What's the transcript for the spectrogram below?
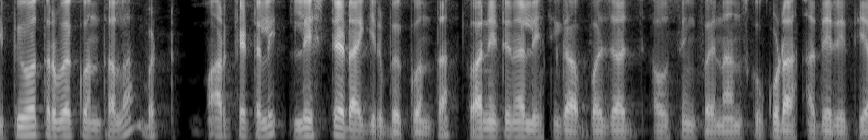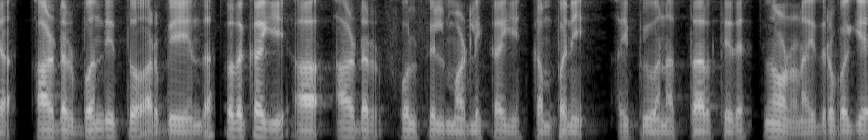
ಐ ಪಿ ಒ ತರಬೇಕು ಅಂತಲ್ಲ ಬಟ್ ಮಾರ್ಕೆಟ್ ಅಲ್ಲಿ ಲಿಸ್ಟೆಡ್ ಆಗಿರ್ಬೇಕು ಅಂತ. ಆ ನಿಟ್ಟಿನಲ್ಲಿ ಈಗ ಬಜಾಜ್ ಹೌಸಿಂಗ್ ಫೈನಾನ್ಸ್ಗೂ ಕೂಡ ಅದೇ ರೀತಿಯ ಆರ್ಡರ್ ಬಂದಿತ್ತು ಆರ್ ಬಿ ಐ ಇಂದ ಅದಕ್ಕಾಗಿ ಆ ಆರ್ಡರ್ ಫುಲ್ಫಿಲ್ ಮಾಡ್ಲಿಕ್ಕಾಗಿ ಕಂಪನಿ ಐ ಪಿ ಒನ್ ತರ್ತಿದೆ. ನೋಡೋಣ, ಇದ್ರ ಬಗ್ಗೆ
